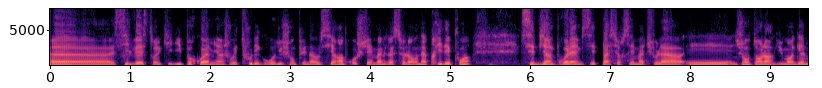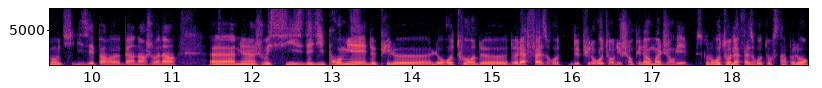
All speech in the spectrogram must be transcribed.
Euh, Sylvestre qui dit pourquoi Amiens jouait tous les gros du championnat aussi rapprochés, malgré cela on a pris des points. C'est bien le problème, c'est pas sur ces matchs-là. Et j'entends l'argument également utilisé par euh, Bernard Joannin. Euh, Amiens a joué 6 des 10 premiers depuis le, retour du championnat au mois de janvier, parce que le retour de la phase retour c'est un peu lourd,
